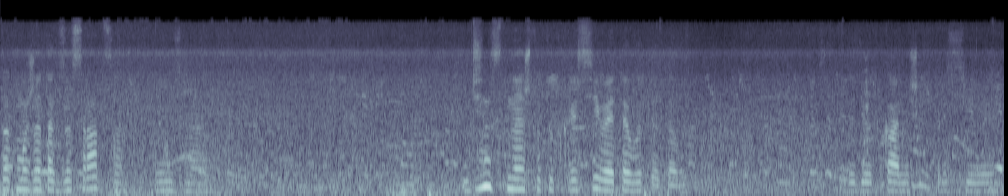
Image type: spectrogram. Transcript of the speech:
Как можно так засраться, я не знаю. Единственное, что тут красиво, это вот это вот. Вот камешки красивые.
